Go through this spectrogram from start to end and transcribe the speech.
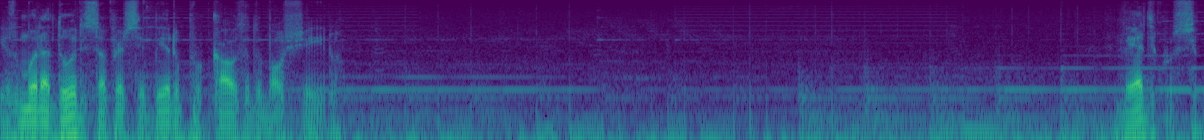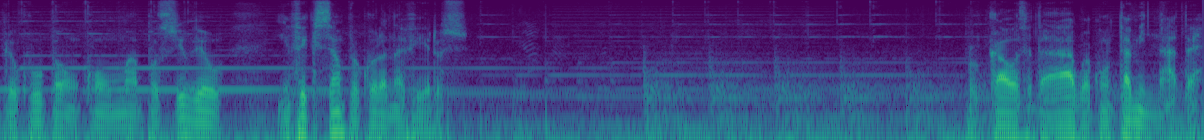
E os moradores só perceberam por causa do mau cheiro. Médicos se preocupam com uma possível infecção por coronavírus. Por causa da água contaminada.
